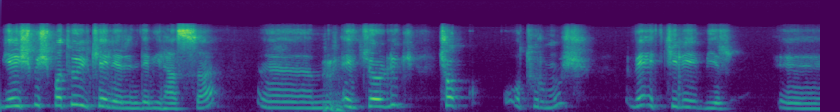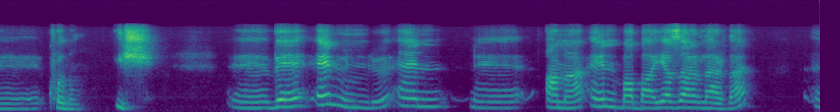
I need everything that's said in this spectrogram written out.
gelişmiş Batı ülkelerinde bilhassa e, editörlük çok oturmuş ve etkili bir e, konum, iş. E, ve en ünlü, en e, ana, en baba yazarlarda e,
